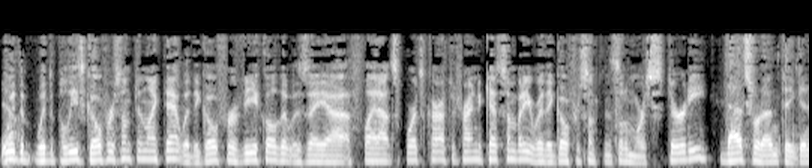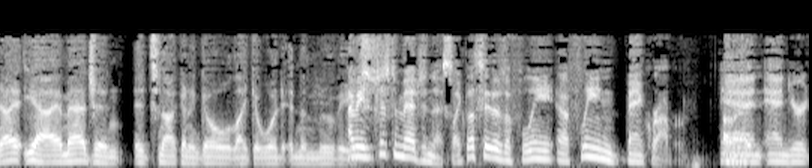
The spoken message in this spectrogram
would the would the police go for something like that? Would they go for a vehicle that was a uh, flat out sports car if they're trying to catch somebody, or would they go for something that's a little more sturdy? That's what I'm thinking. I, yeah, I imagine it's not going to go like it would in the movies. I mean, just imagine this. Like, let's say there's a fleeing, a fleeing bank robber, All right. and and you're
